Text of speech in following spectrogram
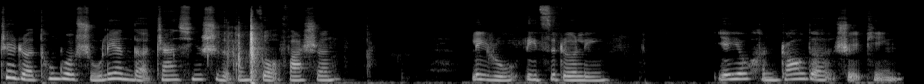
这个通过熟练的占星师的工作发生，例如利兹格林，也有很高的水平、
